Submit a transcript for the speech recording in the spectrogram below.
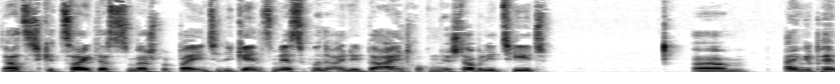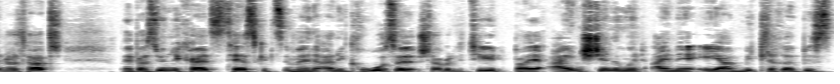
Da hat sich gezeigt, dass zum Beispiel bei Intelligenzmessungen eine beeindruckende Stabilität ähm, eingependelt hat. Bei Persönlichkeitstests gibt es immerhin eine große Stabilität, bei Einstellungen eine eher mittlere bis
